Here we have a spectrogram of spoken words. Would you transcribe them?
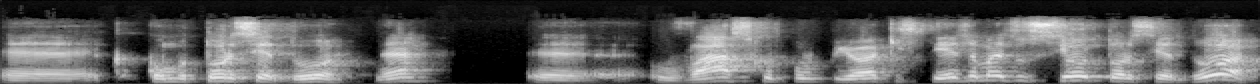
é, como torcedor, né? É, o Vasco, por pior que esteja, mas o seu torcedor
